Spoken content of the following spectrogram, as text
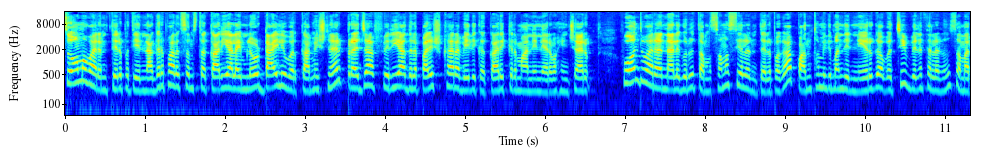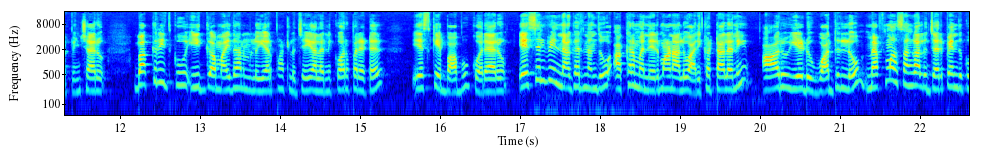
సోమవారం తిరుపతి నగరపాలక సంస్థ కార్యాలయంలో డైలివర్ కమిషనర్ ప్రజా ఫిర్యాదుల పరిష్కార వేదిక కార్యక్రమాన్ని నిర్వహించారు. ఫోన్ ద్వారా నలుగురు తమ సమస్యలను తెలుపగా పంతొమ్మిది మంది నేరుగా వచ్చి వినతులను సమర్పించారు. బక్రీద్కు ఈద్గా మైదానంలో ఏర్పాట్లు చేయాలని కార్పొరేటర్ ఎస్కే బాబు కోరారు. ఎస్ఎల్వి నగర్ నందు అక్రమ నిర్మాణాలు అరికట్టాలని ఆరు ఏడు వార్డుల్లో మెఫ్మా సంఘాలు జరిపేందుకు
